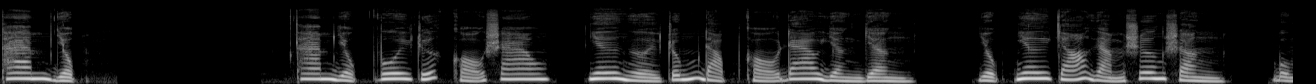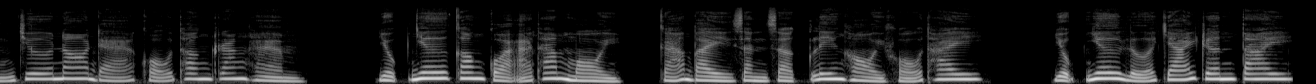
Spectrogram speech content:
Tham dục Tham dục vui trước khổ sao, như người trúng độc khổ đau dần dần. Dục như chó gặm xương sần, bụng chưa no đã khổ thân răng hàm. Dục như con quả tham mồi, cả bầy giành giật liên hồi khổ thay. Dục như lửa cháy trên tay,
